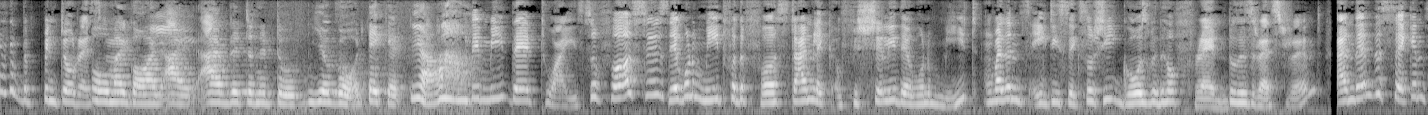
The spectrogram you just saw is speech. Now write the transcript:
the Pinto restaurant. Oh my god, I I've written it too. You go, take it. Yeah. They meet there twice. So first is they're going to meet for the first time, like officially they're going to meet. But then it's 86, so she goes with her friend to this restaurant. And then the second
